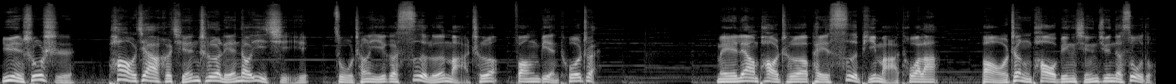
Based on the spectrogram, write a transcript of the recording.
运输时，炮架和前车连到一起，组成一个四轮马车，方便拖拽。每辆炮车配四匹马拖拉，保证炮兵行军的速度。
